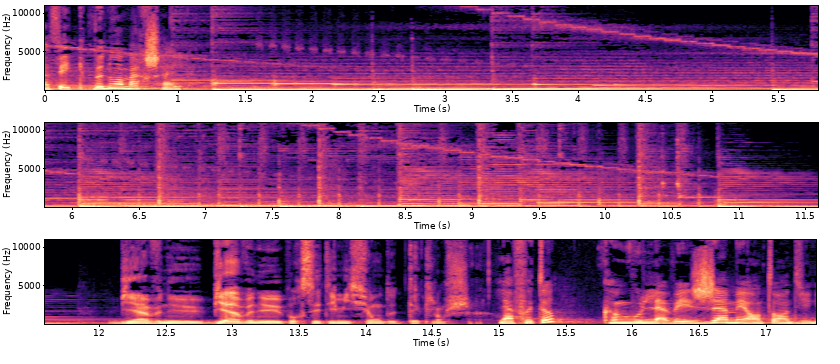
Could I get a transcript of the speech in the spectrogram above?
avec Benoît Marchal. Bienvenue, bienvenue pour cette émission de Déclencheur. La photo comme vous ne l'avez jamais entendu.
